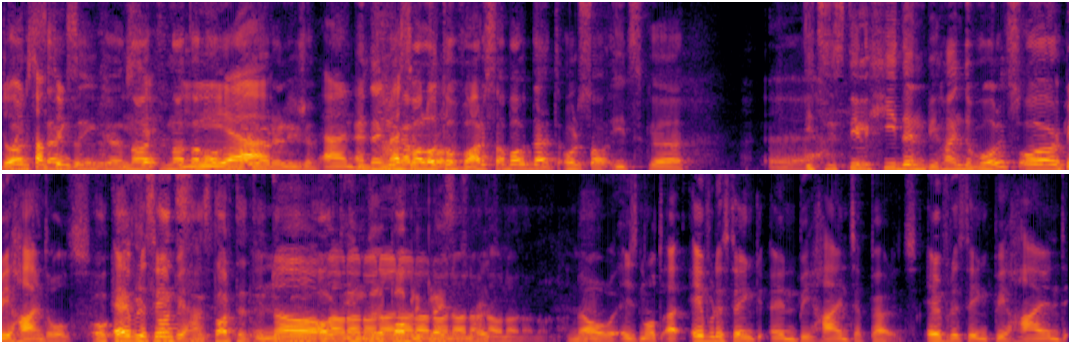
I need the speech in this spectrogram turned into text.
Doing something- sexing, uh, not not allowed Yeah. by your religion. And And, then you have a lot of wars about that. Also, it's uh, it's still hidden behind the walls, or behind walls Okay, it's everything not behind started to no, come out no, no, in no, the no, public no, places, no, no, right? no, no, no, no, no, it's not. Uh, everything in behind the parents, everything behind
